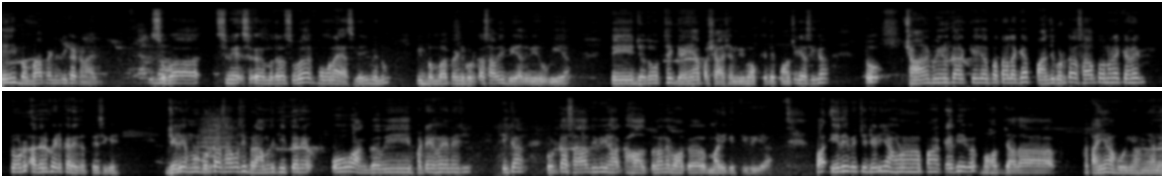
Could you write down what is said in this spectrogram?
ਇਹ ਜੀ ਬੰਬਾ ਪਿੰਡ ਦੀ ਘਟਨਾ ਹੈ ਜੀ। ਸਵੇਰ ਮਤਲਬ ਸਵੇਰ ਫੋਨ ਆਇਆ ਸੀਗਾ ਜੀ ਮੈਨੂੰ ਵੀ ਬੰਬਾ ਪਿੰਡ ਗੁਟਕਾ ਸਾਹਿਬ ਦੀ ਬੇਅਦਬੀ ਹੋ ਗਈ ਆ ਤੇ ਜਦੋਂ ਉੱਥੇ ਗਏ ਆ, ਪ੍ਰਸ਼ਾਸਨ ਵੀ ਮੌਕੇ ਤੇ ਪਹੁੰਚ ਗਿਆ ਸੀਗਾ। ਤੋਂ ਛਾਣਬੀਣ ਕਰਕੇ ਜਦ ਪਤਾ ਲੱਗਿਆ, ਪੰਜ ਗੁਟਕਾ ਸਾਹਿਬ ਤਾਂ ਉਹਨਾਂ ਨੇ ਕਹਿੰਦੇ ਟੋਟ ਅਗਰ ਭੇਟ ਕਰੇ ਦਿੱਤੇ ਸੀਗੇ। ਜਿਹੜੇ ਹੁਣ ਗੁਟਕਾ ਸਾਹਿਬ ਅਸੀਂ ਬਰਾਮਦ ਕੀਤੇ ਨੇ, ਉਹ ਅੰਗ ਵੀ ਫਟੇ ਹੋਏ ਨੇ ਜੀ। ਠੀਕ ਆ? ਗੁਟਕਾ ਸਾਹਿਬ ਦੀ ਵੀ ਹਾ- ਹਾਲਤ ਉਹਨਾਂ ਨੇ ਬਹੁਤ ਮਾੜੀ ਕੀਤੀ ਹੋਈ ਆ। ਪਰ ਇਹਦੇ ਵਿੱਚ ਜਿਹੜੀਆਂ ਹੁਣ ਆਪਾਂ ਕਹਿ ਦਈਏ ਕਿ ਬਹੁਤ ਜ਼ਿਆਦਾ ਕਤਾਈਆਂ ਹੋਈਆਂ ਹੋਈਆਂ ਨੇ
